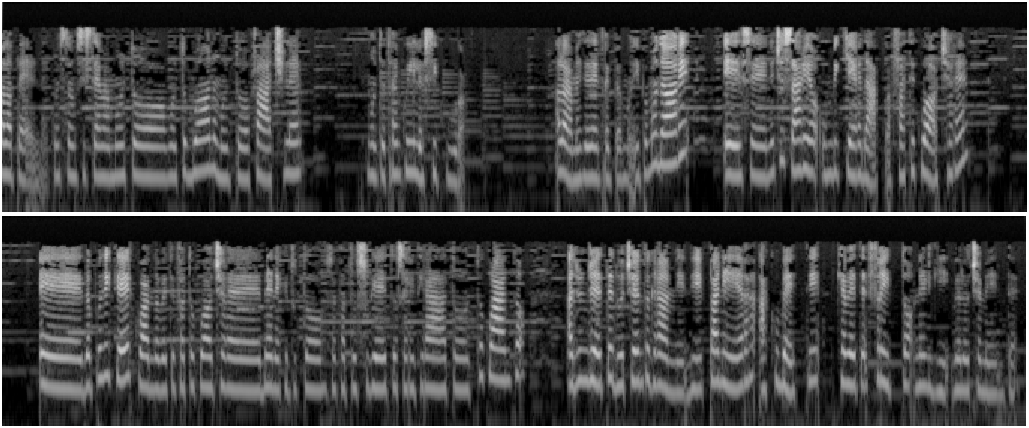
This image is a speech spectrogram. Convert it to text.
alla pelle. Questo è un sistema molto, molto buono, molto facile, molto tranquillo e sicuro. Allora mettete dentro i pomodori e se necessario un bicchiere d'acqua, fate cuocere e dopodiché quando avete fatto cuocere bene che tutto si è fatto il sughetto, si è ritirato, tutto quanto, aggiungete 200 g di panir a cubetti che avete fritto nel ghee velocemente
